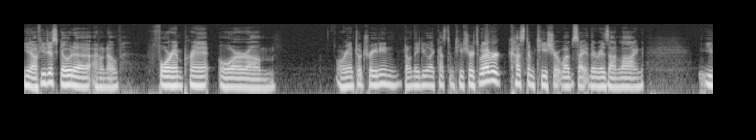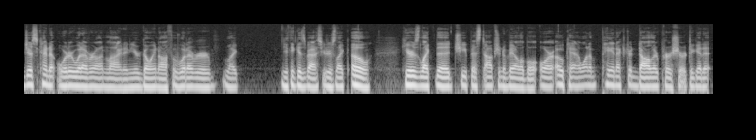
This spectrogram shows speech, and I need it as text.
You know if you just go to i don't know 4imprint or um oriental trading don't they do like custom t-shirts? Whatever custom t-shirt website there is online you just kind of order whatever online and you're going off of whatever like you think is best. You're just like oh here's like the cheapest option available or okay i want to pay an extra dollar per shirt to get it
